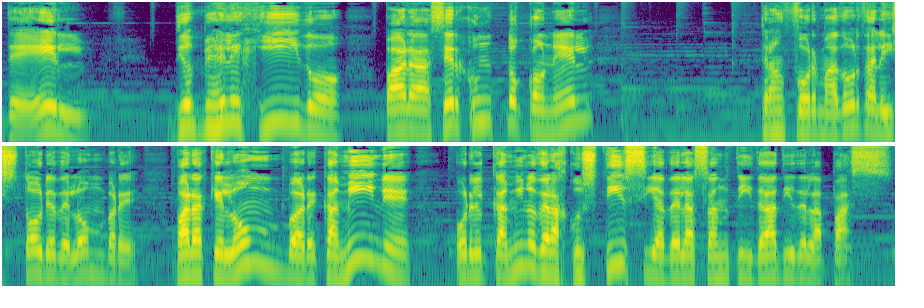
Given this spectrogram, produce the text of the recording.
de Él. Dios me ha elegido para ser junto con Él transformador de la historia del hombre, para que el hombre camine por el camino de la justicia, de la santidad y de la paz.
